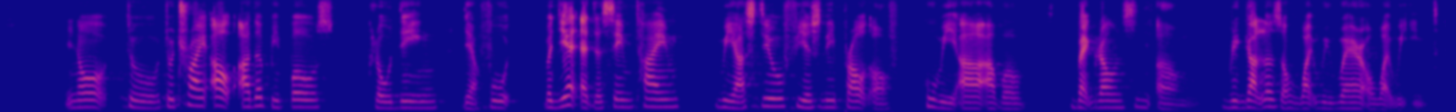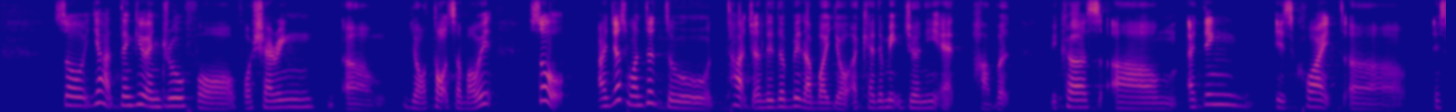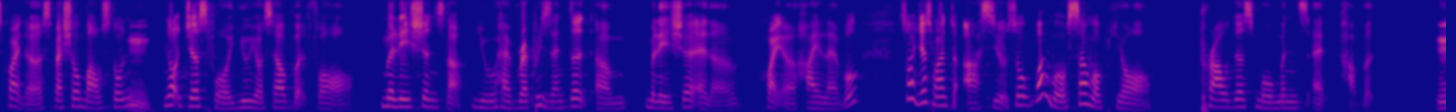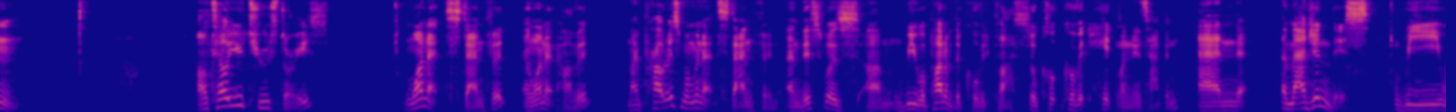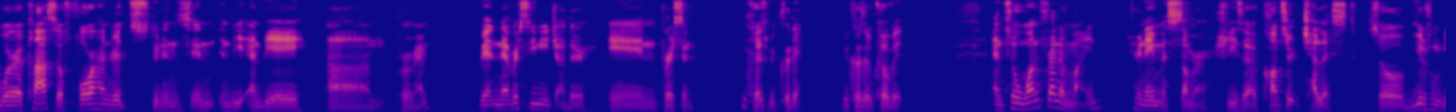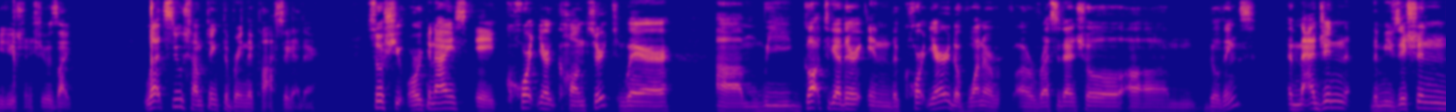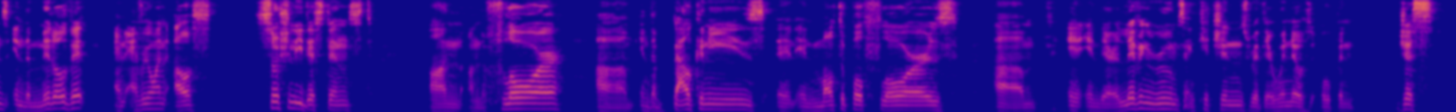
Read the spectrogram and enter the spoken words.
you know to to try out other people's clothing their food. But yet at the same time we are still fiercely proud of who we are our backgrounds um regardless of what we wear or what we eat. So yeah thank you andrew for for sharing um your thoughts about it. So i just wanted to touch a little bit about your academic journey at harvard because um i think it's quite uh it's quite a special milestone mm. not just for you yourself but for malaysians lah. you have represented um malaysia at a quite a high level so i just wanted to ask you so what were some of your proudest moments at harvard Mm. I'll tell you two stories one at Stanford and one at Harvard. My proudest moment at Stanford, and this was, um, we were part of the COVID class. So COVID hit when this happened. And imagine this we were a class of 400 students in, in the MBA um, program. We had never seen each other in person because we couldn't, because of COVID. And so one friend of mine, her name is Summer, she's a concert cellist, so beautiful musician. She was like, let's do something to bring the class together. So she organized a courtyard concert where um, we got together in the courtyard of one of our residential um, buildings. Imagine the musicians in the middle of it and everyone else socially distanced on, on the floor, um, in the balconies, in, in multiple floors, um, in, in their living rooms and kitchens with their windows open, just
